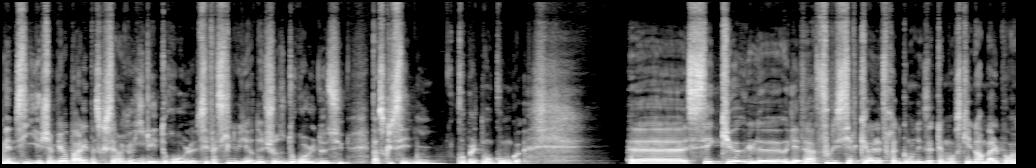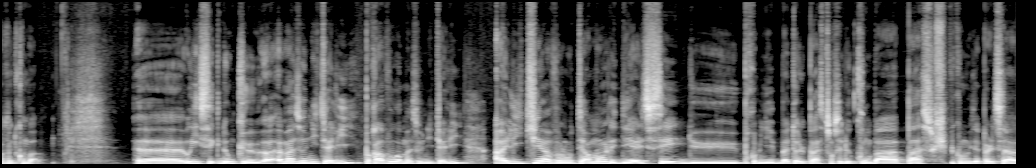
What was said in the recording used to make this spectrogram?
Même si j'aime bien en parler parce que c'est un jeu, il est drôle, c'est facile de dire des choses drôles dessus, parce que c'est complètement con quoi. Euh, c'est que il avait un full circle, Fred Gond, exactement, ce qui est normal pour un jeu de combat. Euh, oui, c'est donc euh, Amazon Italie, bravo Amazon Italie, a leaké involontairement les DLC du premier Battle Pass, c'est le combat pass, je sais plus comment ils appellent ça.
